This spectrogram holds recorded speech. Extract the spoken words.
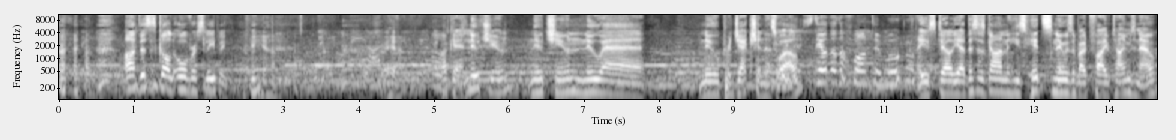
oh, this is called oversleeping. yeah. Yeah. Okay, new tune, new tune, new uh, new projection as well. Still doesn't want to move. He's still, yeah, this has gone, he's hit snooze about five times now.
